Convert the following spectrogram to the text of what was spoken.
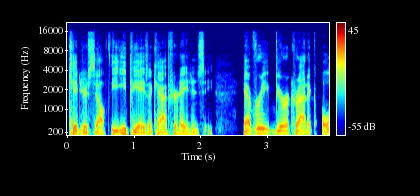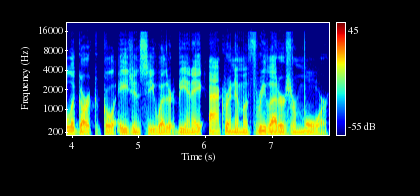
kid yourself. The EPA is a captured agency. Every bureaucratic oligarchical agency, whether it be an a- acronym of three letters or more,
